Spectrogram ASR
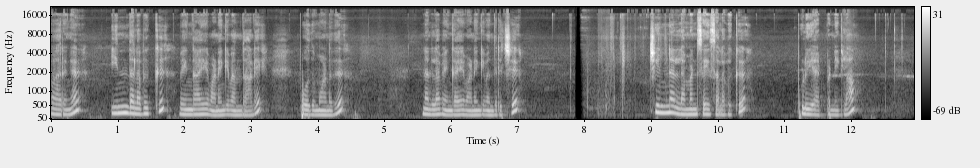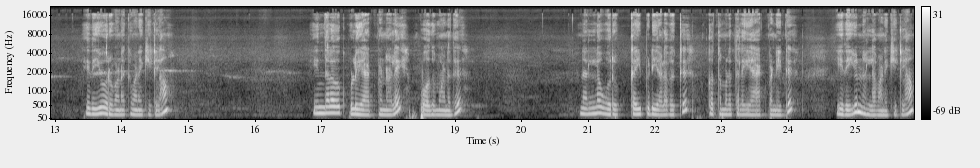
பாருங்கள் இந்த அளவுக்கு வெங்காயம் வணங்கி வந்தாலே போதுமானது. நல்லா வெங்காயம் வணங்கி வந்துடுச்சு. சின்ன லெமன் சைஸ் அளவுக்கு புளி ஆட் பண்ணிக்கலாம். இதையும் ஒரு வணக்கு வணக்கிக்கலாம். இந்த அளவுக்கு புளி ஆட் பண்ணாலே போதுமானது. நல்ல ஒரு கைப்பிடி அளவுக்கு கொத்தமல்லி தலையை ஆட் பண்ணிவிட்டு இதையும் நல்லா வணக்கிக்கலாம்.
